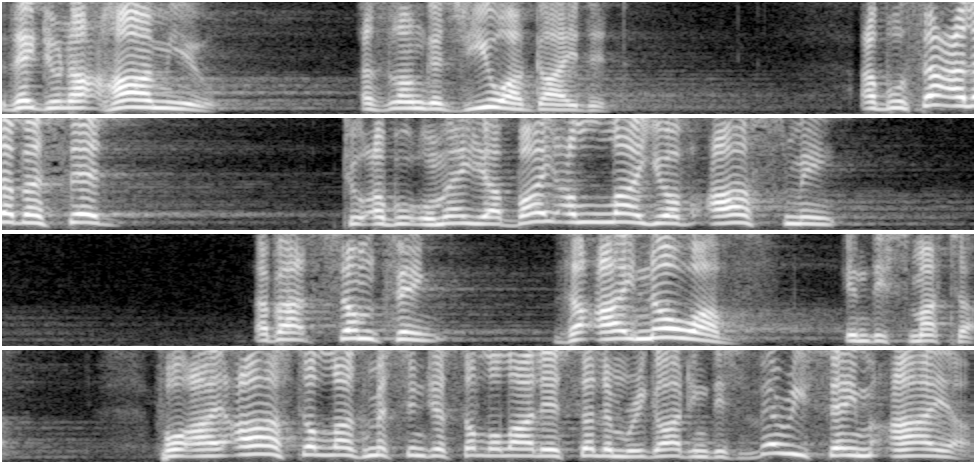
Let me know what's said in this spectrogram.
they do not harm you as long as you are guided. Abu Tha'laba said, to Abu Umayyah, By Allah, you have asked me about something that I know of in this matter. For I asked Allah's Messenger wasallam regarding this very same ayah.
